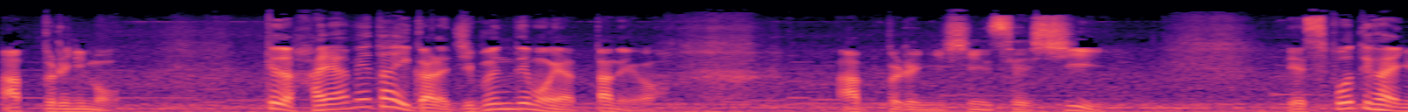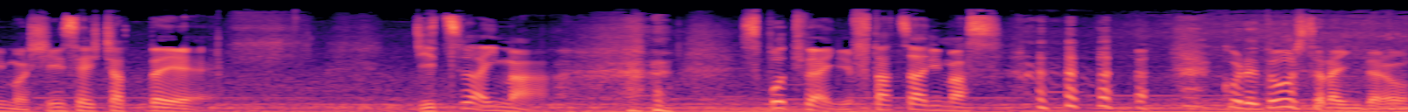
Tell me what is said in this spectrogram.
Apple にも。けど早めたいから自分でもやったのよ。アップルに申請しで Spotify にも申請しちゃって実は今 Spotify に2つあります。これどうしたらいいんだろう？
